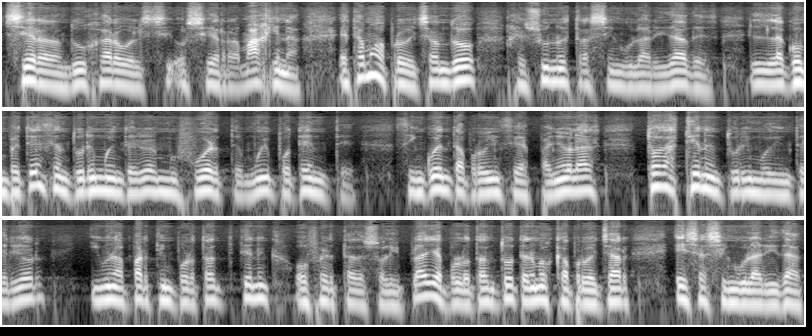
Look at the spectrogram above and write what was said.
Sierra de Andújar o, Sierra Mágina. Estamos aprovechando, Jesús, nuestras singularidades. La competencia en turismo interior es muy fuerte, muy potente. 50 provincias españolas, todas tienen turismo de interior y una parte importante tienen oferta de sol y playa, por lo tanto tenemos que aprovechar esa singularidad.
